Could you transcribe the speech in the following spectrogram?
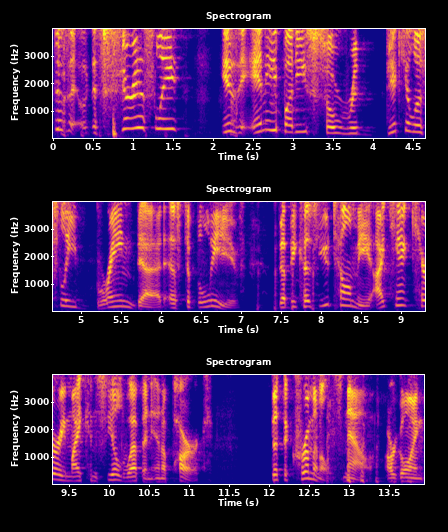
does it seriously is anybody so ridiculously brain dead as to believe that because you tell me I can't carry my concealed weapon in a park, that the criminals now are going,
